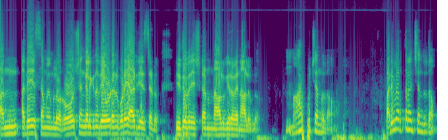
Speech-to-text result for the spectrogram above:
అన్ అదే సమయంలో రోషం కలిగిన దేవుడు అని కూడా యాడ్ చేశాడు. ద్వితీయోపదేశకాండం నాలుగు ఇరవై నాలుగులో. మార్పు చెందుదాం. పరివర్తన చెందుదాం.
